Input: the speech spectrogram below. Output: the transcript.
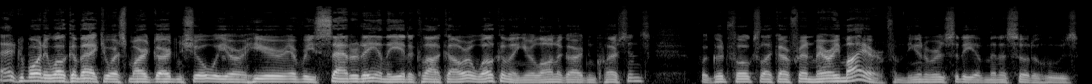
And good morning. Welcome back to our Smart Garden Show. We are here every Saturday in the 8 o'clock hour, welcoming your lawn and garden questions for good folks like our friend Mary Meyer from the University of Minnesota, who's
